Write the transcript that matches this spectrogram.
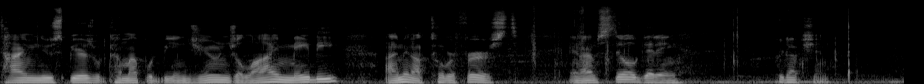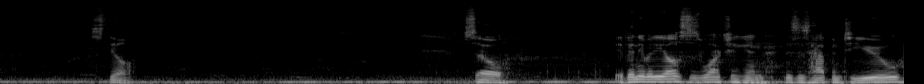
time new spears would come up would be in June, July, maybe. I'm in October 1st, and I'm still getting production. Still. So, if anybody else is watching and this has happened to you,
